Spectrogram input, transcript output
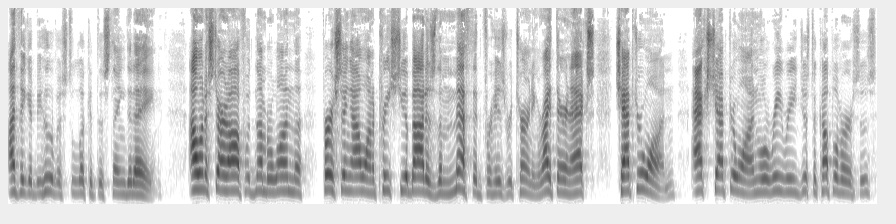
I think it behooves us to look at this thing today. I want to start off with number one, the First thing I want to preach to you about is the method for his returning. Right there in Acts chapter 1. Acts chapter 1, we'll reread just a couple verses.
